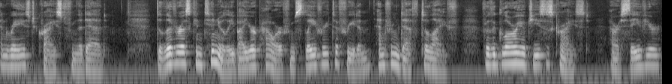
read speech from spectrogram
and raised Christ from the dead. Deliver us continually by your power from slavery to freedom and from death to life, for the glory of Jesus Christ, our Savior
